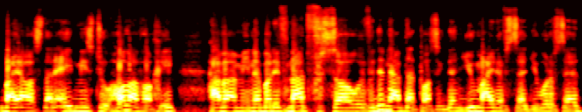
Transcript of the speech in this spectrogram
by us that aid means to Holav Hachi, Hava Amina. But if not so, if we didn't have that pasuk, then you might have said, you would have said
